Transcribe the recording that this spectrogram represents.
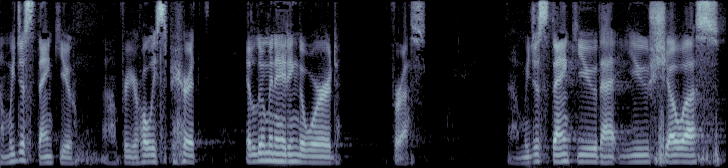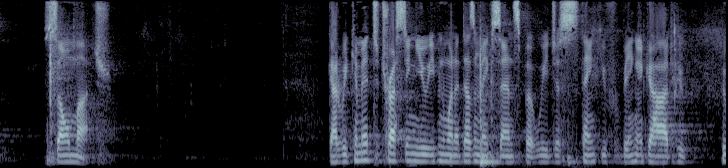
um, we just thank you um, for your Holy Spirit illuminating the word for us. Um, we just thank you that you show us so much. God, we commit to trusting you even when it doesn't make sense, but we just thank you for being a God who who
